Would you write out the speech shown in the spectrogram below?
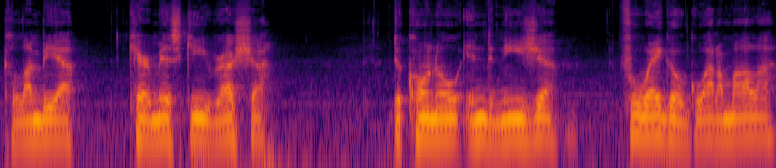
Colombia, Karymsky, Russia, Dukono, Indonesia, Fuego, Guatemala,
